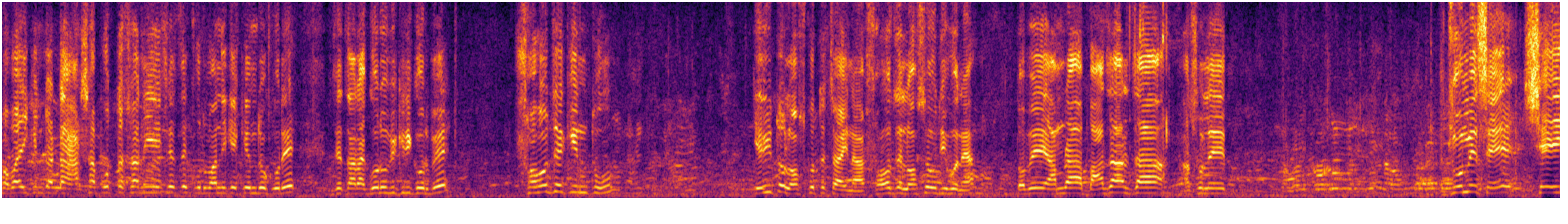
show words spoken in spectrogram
সবাই কিন্তু একটা আশা প্রত্যাশা নিয়ে এসেছে কোরবানিকে কেন্দ্র করে যে তারা গরু বিক্রি করবে। সহজে কিন্তু কেউই তো লস করতে চায় না, সহজে লসেও দিব না। তবে আমরা বাজার যা আসলে জমেছে, সেই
